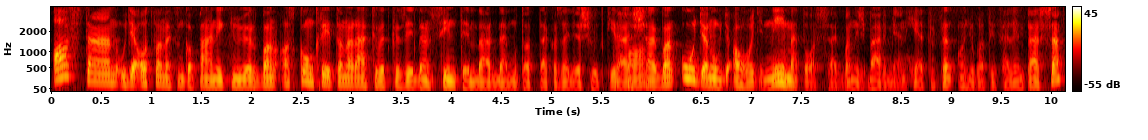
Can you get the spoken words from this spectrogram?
Aztán ugye ott van nekünk a Pánik New Yorkban, az konkrétan a rákövetkezében szintén bár bemutatták az Egyesült Királyságban, Aha. ugyanúgy, ahogy Németországban is, bármilyen hihetetlen, a nyugati felén persze.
